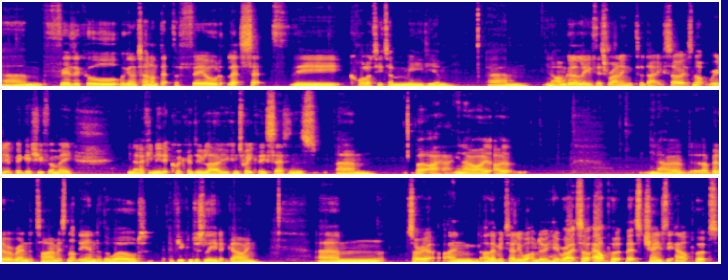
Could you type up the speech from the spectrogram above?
Um, physical, we're going to turn on depth of field. Let's set the quality to medium. Um, you know, I'm going to leave this running today, so it's not really a big issue for me. You know, if you need it quicker, do low. You can tweak these settings. Um, but I, you know, I, I you know, a, a, bit of a render time. It's not the end of the world if you can just leave it going. Um, sorry, I'm, uh, let me tell you what I'm doing here. Right, so output. Let's change the output.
